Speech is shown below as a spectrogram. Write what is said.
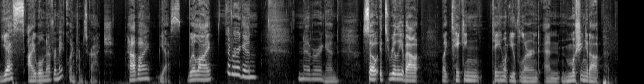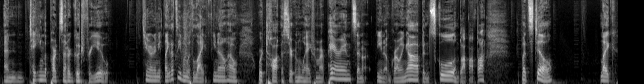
Yes, I will never make one from scratch. Have I? Yes. Will I? Never again. Never again. So it's really about like taking taking what you've learned and mushing it up and taking the parts that are good for you. Do you know what I mean? Like that's even with life. You know how we're taught a certain way from our parents and you know growing up and school and blah blah blah. But still, like,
